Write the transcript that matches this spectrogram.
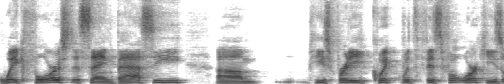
Wake Forest, Essang Bassey. Um, he's pretty quick with his footwork. He's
